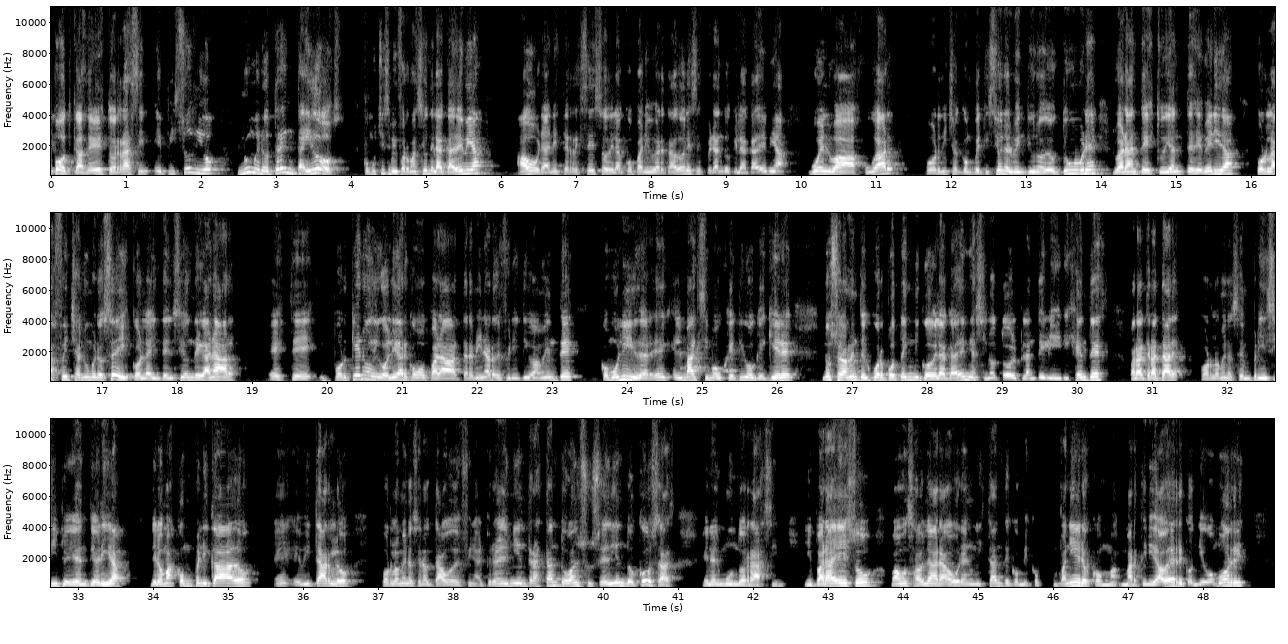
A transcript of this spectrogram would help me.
Podcast de esto Racing, episodio número 32, con muchísima información de la academia. Ahora, en este receso de la Copa Libertadores, esperando que la academia vuelva a jugar por dicha competición el 21 de octubre, lo hará ante estudiantes de Mérida por la fecha número 6, con la intención de ganar. Este, ¿Por qué no de golear como para terminar definitivamente como líder? Eh? El máximo objetivo que quiere no solamente el cuerpo técnico de la academia, sino todo el plantel y dirigentes, para tratar, por lo menos en principio y en teoría, de lo más complicado, ¿eh? evitarlo, por lo menos en octavo de final. Pero mientras tanto van sucediendo cosas en el mundo Racing. Y para eso vamos a hablar ahora en un instante con mis compañeros, con Martín Idaverri, con Diego Morris,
